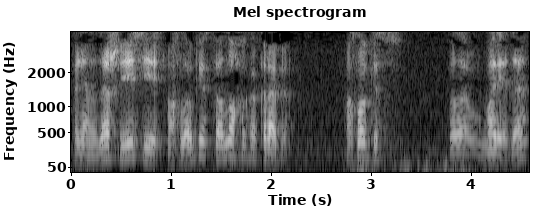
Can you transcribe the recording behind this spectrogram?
Понятно, да? Что если есть махлокис, то Аллаха как рабим. Махлокис была в море, да?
